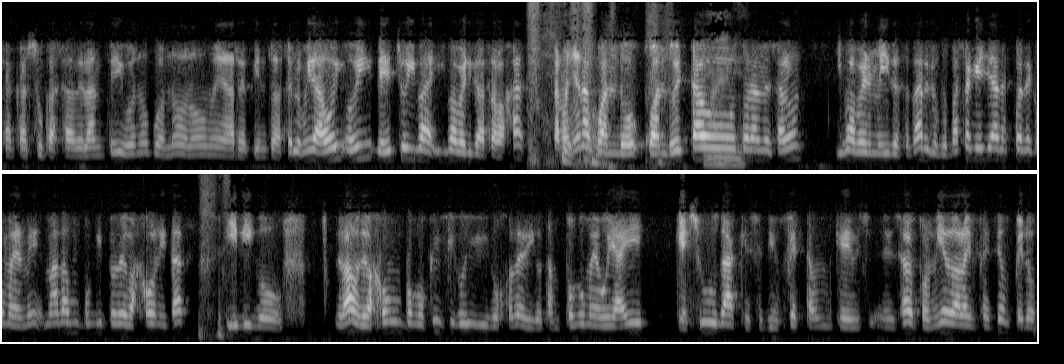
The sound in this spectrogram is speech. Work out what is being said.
sacar su casa adelante y bueno, pues no, no me arrepiento de hacerlo. Mira, hoy, hoy de hecho iba, iba a haber ido a trabajar. Esta mañana cuando, cuando he estado torando el salón, iba a haberme ido esta tarde. Lo que pasa que ya después de comer me, me ha dado un poquito de bajón y tal, y digo, vamos, de bajón un poco físico y digo, joder, digo, tampoco me voy a ir, que sudas, que se te infecta, que, eh, ¿sabes? Por miedo a la infección, pero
